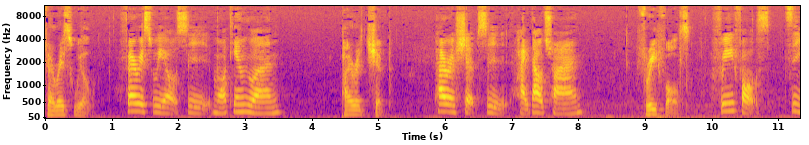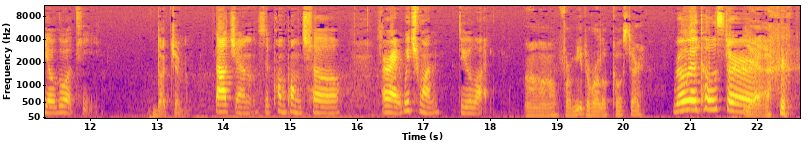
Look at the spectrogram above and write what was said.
Ferris wheel, Ferris wheel 是摩天轮 pirate ship, ，pirate ship 是海盗船 free falls, ，free falls 自由落体 dodgem. ，dodgem 是碰碰车。Alright, which one do you like? Uh, for me, the roller coaster. Roller coaster. Yeah.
